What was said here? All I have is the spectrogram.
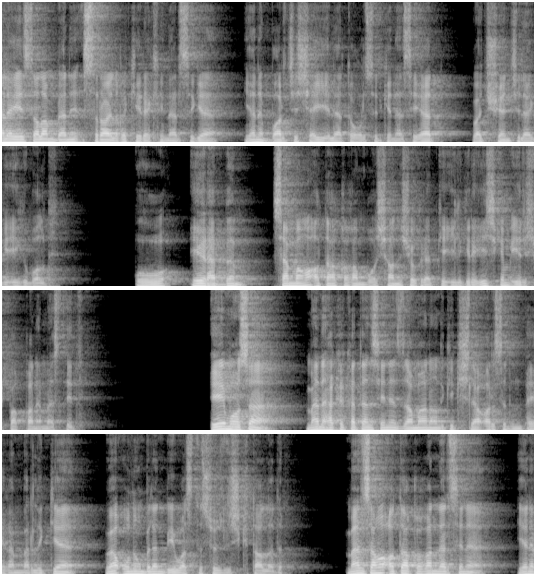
alayhissalom bani isroilga kerakli narsaga ya'ni barcha shaylar to'g'risidagi nasihat va tushunchalarga ega bo'ldi. U ey rabbim sen menga ato qilgan bu shon shuhratga ilgari hech kim erishib boqqan emas dedi. Ey Musa, men haqiqatan seni zamoningdagi kishilar orasidan payg'ambarlikka va uning bilan bevosita so'zlashga tanladim Men senga ato qilgan narsani ya'ni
